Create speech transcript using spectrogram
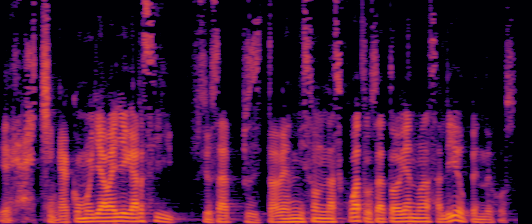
Y dije, ay, chinga, ¿cómo ya va a llegar si, si, o sea, pues todavía ni son las cuatro, o sea, todavía no ha salido, pendejos.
